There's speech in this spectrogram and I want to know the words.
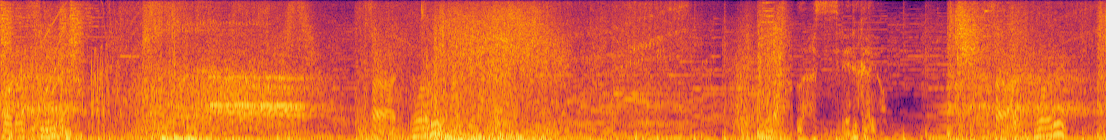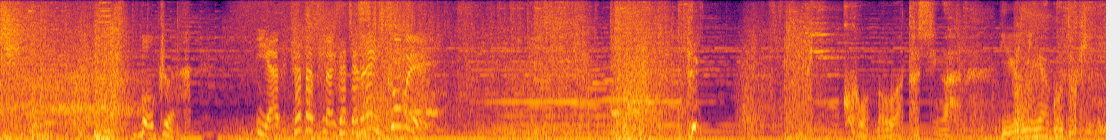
殺すよ。当たる忘れるかよ。当たる僕は役立たずなんかじゃない。ごめこの私が弓矢ごときに。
